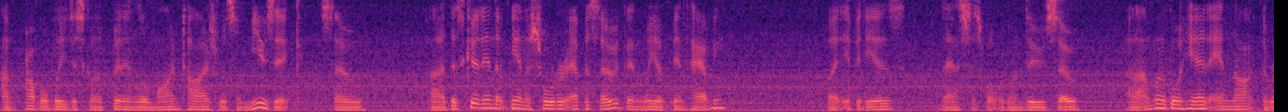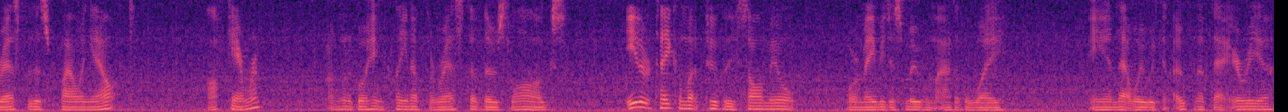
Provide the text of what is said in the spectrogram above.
I'm probably just going to put in a little montage with some music. So uh, this could end up being a shorter episode than we have been having. But if it is, that's just what we're going to do. So uh, I'm going to go ahead and knock the rest of this plowing out off camera. I'm going to go ahead and clean up the rest of those logs. Either take them up to the sawmill or maybe just move them out of the way. And that way we can open up that area.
